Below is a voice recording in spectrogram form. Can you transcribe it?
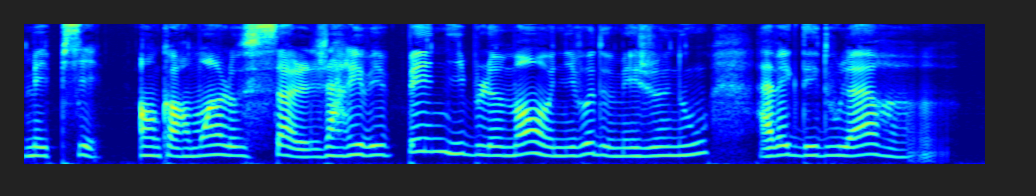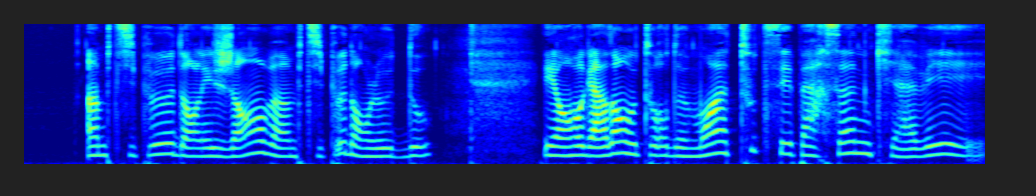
mes pieds, encore moins le sol. J'arrivais péniblement au niveau de mes genoux, avec des douleurs euh, un petit peu dans les jambes, un petit peu dans le dos. Et en regardant autour de moi toutes ces personnes qui avaient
